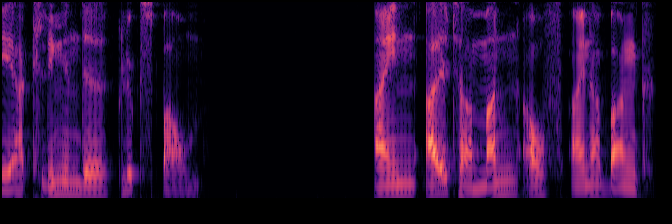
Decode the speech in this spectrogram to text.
Der klingende Glücksbaum Ein alter Mann auf einer Bank,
